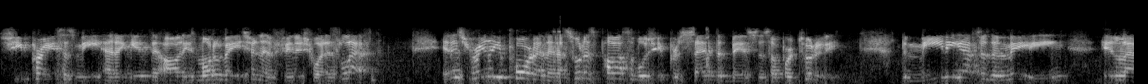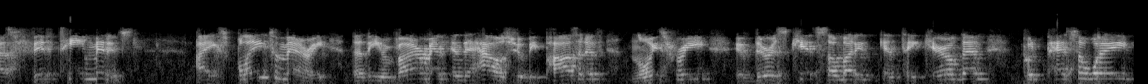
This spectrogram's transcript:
she praises me, and I give the audience motivation and finish what is left. It is really important that as soon as possible she present the business opportunity. The meeting after the meeting, it lasts 15 minutes. I explained to Mary that the environment in the house should be positive, noise free. If there is kids, somebody can take care of them. Put pets away.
